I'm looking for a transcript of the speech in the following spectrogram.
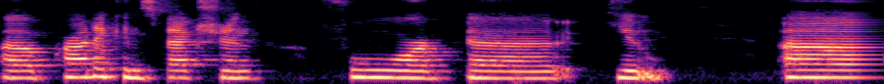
uh, product inspection for uh, you. Uh,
